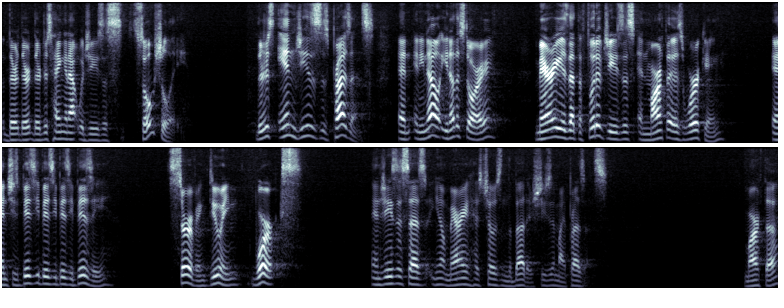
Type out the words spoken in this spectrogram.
they're, they're, they're just hanging out with Jesus socially. They're just in Jesus' presence. And, and you, know, you know the story. Mary is at the foot of Jesus, and Martha is working, and she's busy, busy, busy, busy, serving, doing works. And Jesus says, You know, Mary has chosen the better. She's in my presence. Martha,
